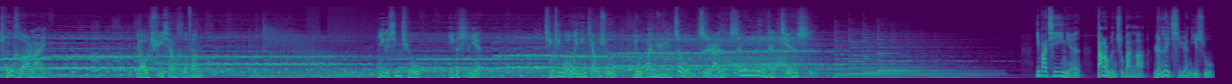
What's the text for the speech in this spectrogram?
从何而来？要去向何方？一个星球，一个实验，请听我为您讲述有关宇宙、自然、生命的简史。一八七一年，达尔文出版了《人类起源》一书，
